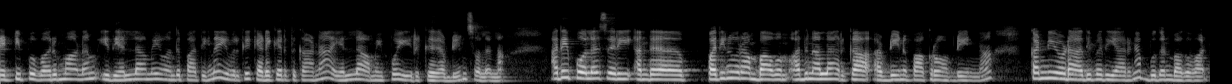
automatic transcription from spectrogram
ரெட்டிப்பு வருமானம் இது எல்லாமே வந்து பார்த்தீங்கன்னா இவருக்கு கிடைக்கிறதுக்கான எல்லா அமைப்பும் இருக்குது அப்படின்னு சொல்லலாம். அதே போல் சரி அந்த பதினோராம் பாவம் அது நல்லா இருக்கா அப்படின்னு பார்க்குறோம் அப்படின்னா கண்ணியோட அதிபதி யாருன்னா புதன் பகவான்.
